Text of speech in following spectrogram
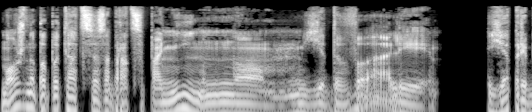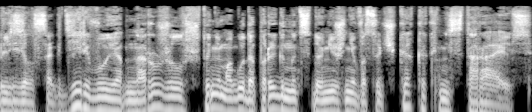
Можно попытаться забраться по ним, но едва ли... Я приблизился к дереву и обнаружил, что не могу допрыгнуть до нижнего сучка, как ни стараюсь.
